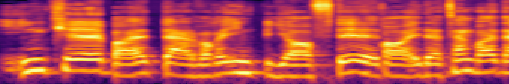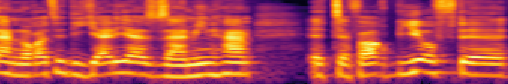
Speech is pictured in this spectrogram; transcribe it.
اینکه باید در واقع این یافته قاعدتا باید در نقاط دیگری از زمین هم اتفاق بیفته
